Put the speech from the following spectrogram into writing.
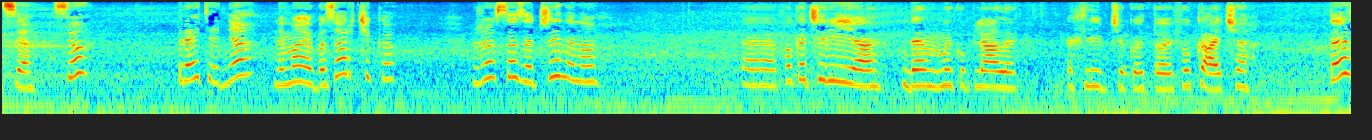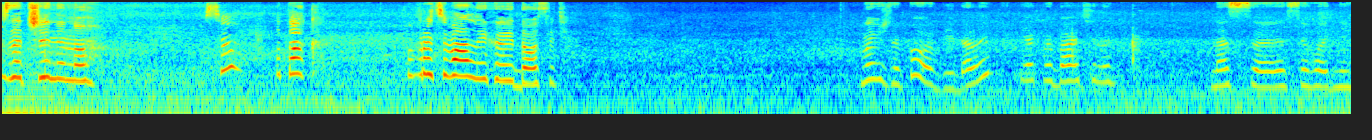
Все, все. Третя дня, немає базарчика. Вже все зачинено. Е, Фокачерія, де ми купляли хлібчик, той фокача, теж зачинено. Все, отак. Попрацювали їх і досить. Ми вже пообідали, як ви бачили. У нас е, сьогодні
